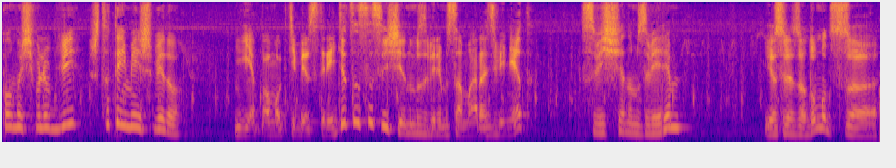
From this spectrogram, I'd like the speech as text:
Помощь в любви? Что ты имеешь в виду? Я помог тебе встретиться со священным зверем сама, разве нет? Священным зверем? Если задуматься...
